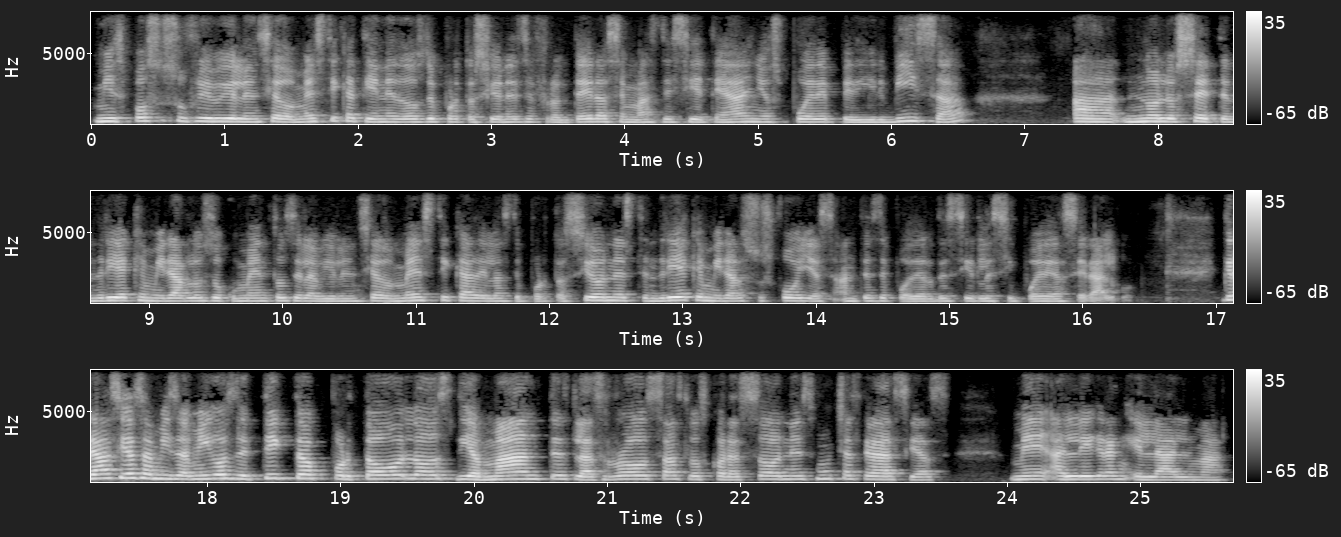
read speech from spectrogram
mi esposo sufrió violencia doméstica, tiene dos deportaciones de frontera hace más de siete años, puede pedir visa. Ah, no lo sé, tendría que mirar los documentos de la violencia doméstica, de las deportaciones, tendría que mirar sus follas antes de poder decirle si puede hacer algo. Gracias a mis amigos de TikTok por todos los diamantes, las rosas, los corazones. Muchas gracias. Me alegran el alma.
